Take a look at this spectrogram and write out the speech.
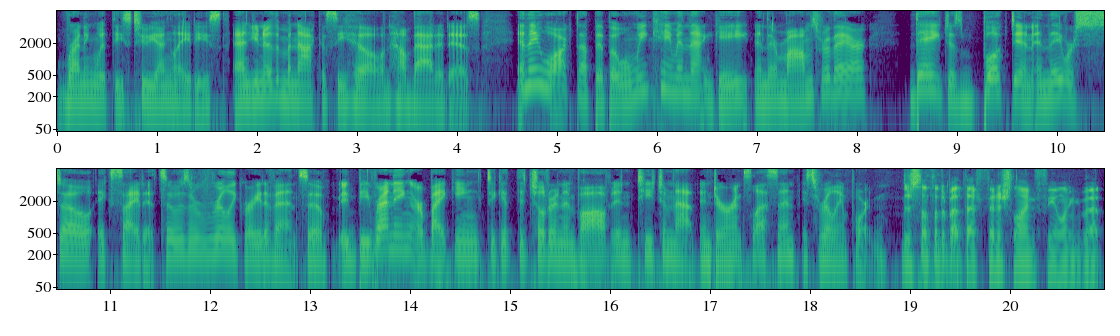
running with these two young ladies. And you know the Monocacy Hill and how bad it is. And they walked up it. But when we came in that gate and their moms were there, they just booked in and they were so excited. So it was a really great event. So it'd be running or biking to get the children involved and teach them that endurance lesson. It's really important. There's something about that finish line feeling that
